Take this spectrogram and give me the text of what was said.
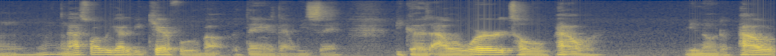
Mhm. And that's why we got to be careful about the things that we say because our words hold power. You know, the power,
